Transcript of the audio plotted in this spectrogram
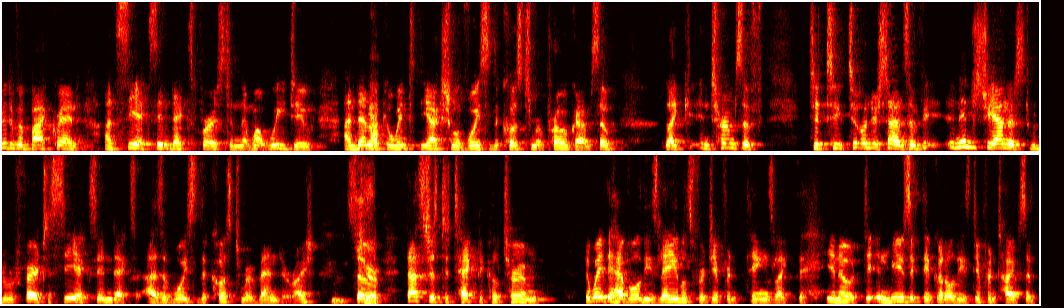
bit of a background on CX Index first, and then what we do, and then. I'll go into the actual voice of the customer program. So, like in terms of to, to, to understand. So an industry analyst would refer to CX index as a voice of the customer vendor, right? Mm, so sure. that's just a technical term. The way they have all these labels for different things, like the, you know, in music, they've got all these different types of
